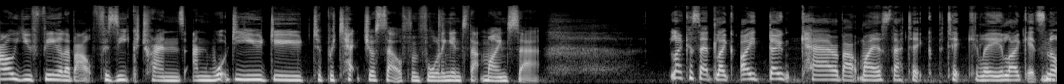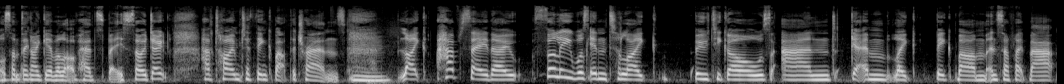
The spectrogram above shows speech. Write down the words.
how you feel about physique trends and what do you do to protect yourself from falling into that mindset? Like I said, like I don't care about my aesthetic particularly. Like it's not Mm. something I give a lot of headspace, so I don't have time to think about the trends. Mm. Like I have to say though, fully was into like booty goals and getting like big bum and stuff like that.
